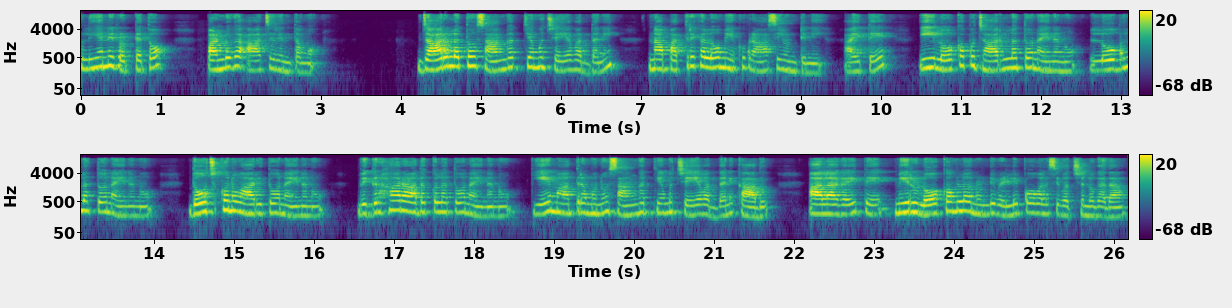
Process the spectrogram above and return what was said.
పులియని రొట్టెతో పండుగ ఆచరింతము. జారులతో సాంగత్యము చేయవద్దని నా పత్రికలో మీకు వ్రాసి ఉంటిని అయితే ఈ లోకపు జారులతోనైనను లోభులతోనైనను దోచుకొని వారితోనైనను విగ్రహారాధకులతోనైనను ఏ మాత్రమును సాంగత్యము చేయవద్దని కాదు. అలాగైతే మీరు లోకంలో నుండి వెళ్ళిపోవలసి వచ్చును గదా.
